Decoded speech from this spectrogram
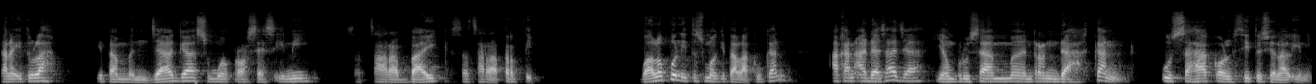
Karena itulah kita menjaga semua proses ini secara baik, secara tertib. Walaupun itu semua kita lakukan, akan ada saja yang berusaha merendahkan usaha konstitusional ini.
